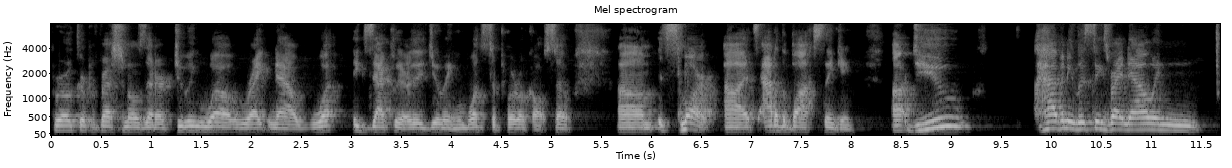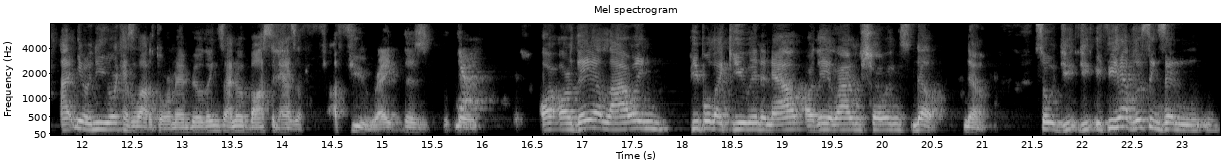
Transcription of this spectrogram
broker professionals that are doing well right now. What exactly are they doing, and what's the protocol? So um, it's smart. Uh, it's out of the box thinking. Uh, do you have any listings right now in? Uh, you know, New York has a lot of doorman buildings. I know Boston has a, a few. Right? There's. Yeah. Are, are they allowing people like you in and out? Are they allowing showings? No, no. So do, do, if you have listings in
